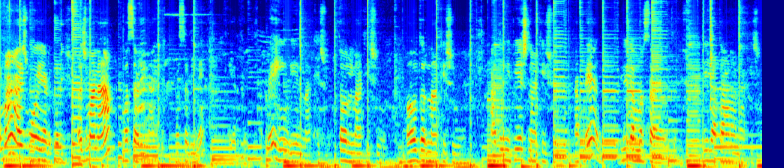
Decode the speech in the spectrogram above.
એમાં અજમો એડ કરીશું. અજમાના મસળી નાખી મસળીને એડ કરીશું આપણે હિંગ નાખીશું તલ નાખીશું હળદર નાખીશું આદુની પેસ્ટ નાખીશું આપણે લીલા મરચાં લીલા ધાણા નાખીશું.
